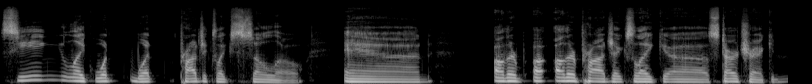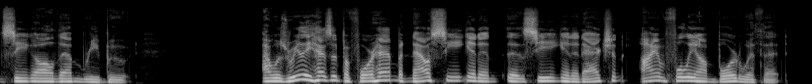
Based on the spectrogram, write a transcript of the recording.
seeing like what what projects like Solo and other uh, other projects like uh Star Trek and seeing all them reboot. I was really hesitant beforehand, but now seeing it in uh, seeing it in action, I am fully on board with it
